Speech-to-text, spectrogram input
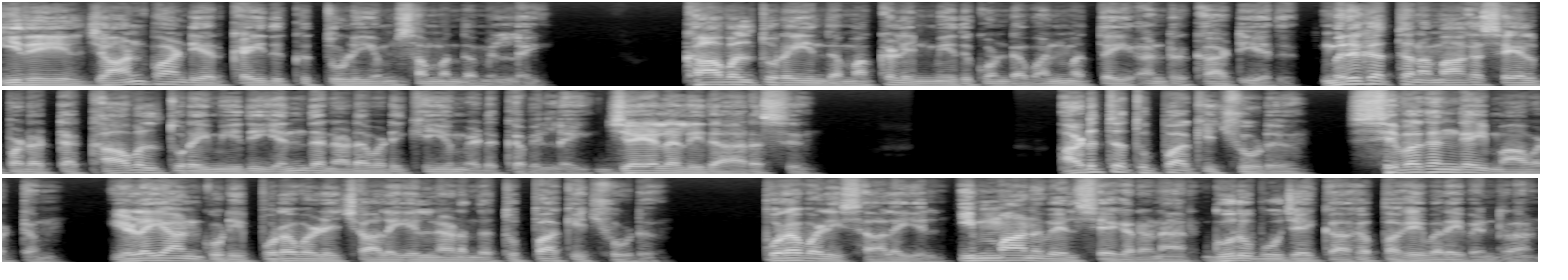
இதில் ஜான் பாண்டியர் கைதுக்கு துளியும் சம்பந்தமில்லை. காவல்துறை இந்த மக்களின் மீது கொண்ட வன்மத்தை அன்று காட்டியது. மிருகத்தனமாக செயல்படட்ட காவல்துறை மீது எந்த நடவடிக்கையும் எடுக்கவில்லை. ஜெயலலிதா அரசு. அடுத்த துப்பாக்கிச் சூடு. சிவகங்கை மாவட்டம் இளையான்குடி புறவழிச்சாலையில் நடந்த துப்பாக்கிச் சூடு. புறவழி சாலையில் இம்மானுவேல் சேகரனார் குரு பூஜைக்காக பகைவரை வென்றான்.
